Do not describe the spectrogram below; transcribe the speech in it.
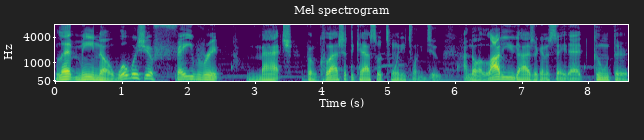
Let me know what was your favorite match from Clash at the Castle 2022. I know a lot of you guys are going to say that Gunther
